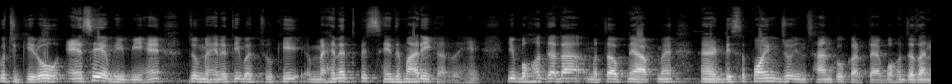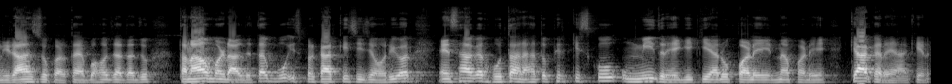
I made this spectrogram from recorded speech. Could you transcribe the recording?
कुछ गिरोह ऐसे अभी भी हैं जो मेहनती बच्चों की मेहनत पे सेंधमारी कर रहे हैं। ये बहुत ज़्यादा मतलब अपने आप में डिसअपॉइंट जो इंसान को करता है, बहुत ज़्यादा निराश जो करता है, बहुत ज़्यादा जो तनाव में डाल देता है, वो इस प्रकार की चीज़ें हो रही और ऐसा अगर होता रहा तो फिर किसको उम्मीद रहेगी कि यार वो पढ़े, ना पढ़े, क्या करें आखिर?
